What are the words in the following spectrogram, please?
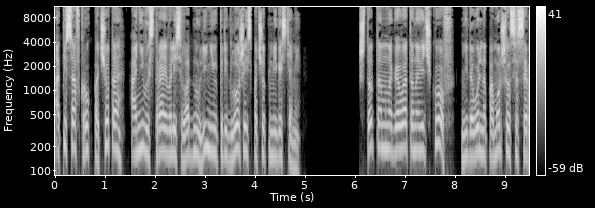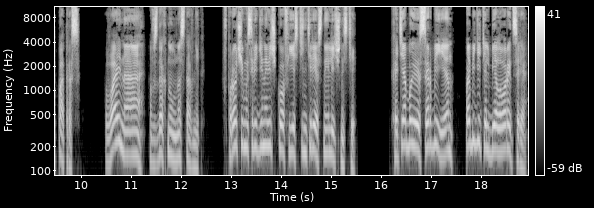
Описав круг почета, они выстраивались в одну линию перед ложей с почетными гостями. «Что-то многовато новичков», — недовольно поморщился сэр Патрос. «Война», — вздохнул наставник. «Впрочем, и среди новичков есть интересные личности. Хотя бы сэр Биен, победитель Белого Рыцаря.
